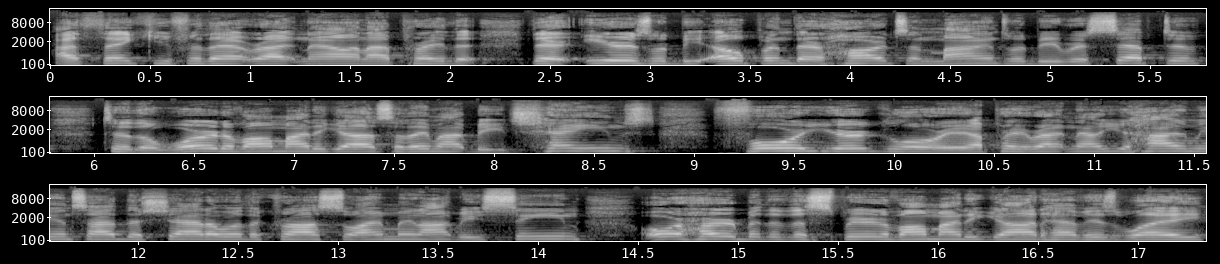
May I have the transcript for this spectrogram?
I thank you for that right now. And I pray that their ears would be open, their hearts and minds would be receptive to the word of Almighty God so they might be changed for your glory. I pray right now you hide me inside the shadow of the cross so I may not be seen or heard, but that the Spirit of Almighty God have His way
